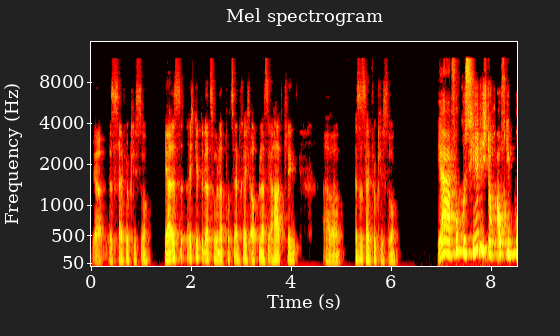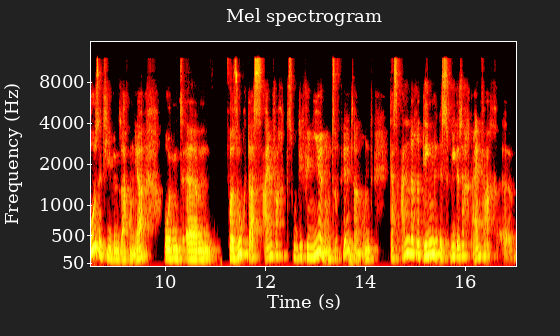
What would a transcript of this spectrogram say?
Ja, es ist halt wirklich so. Ja, es, ich gebe dir dazu 100% recht, auch wenn das sehr hart klingt. Aber es ist halt wirklich so. Ja, fokussier dich doch auf die positiven Sachen, ja. Und ähm, versuch das einfach zu definieren und zu filtern. Und das andere Ding ist, wie gesagt, einfach, äh,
